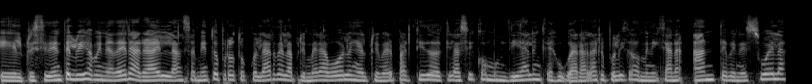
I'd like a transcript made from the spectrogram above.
El presidente Luis Abinader hará el lanzamiento protocolar de la primera bola en el primer partido de Clásico Mundial en que jugará la República Dominicana ante Venezuela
